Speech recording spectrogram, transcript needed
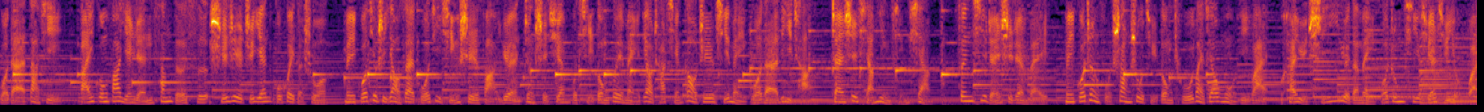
国的大忌。白宫发言人桑德斯十日直言不讳地说：“美国就是要在国际刑事法院正式宣布启动对美调查前，告知其美国的立场，展示强硬形象。”分析人士认为，美国政府上述举动除外交目的外，还与十一月的美国中期选举有关。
